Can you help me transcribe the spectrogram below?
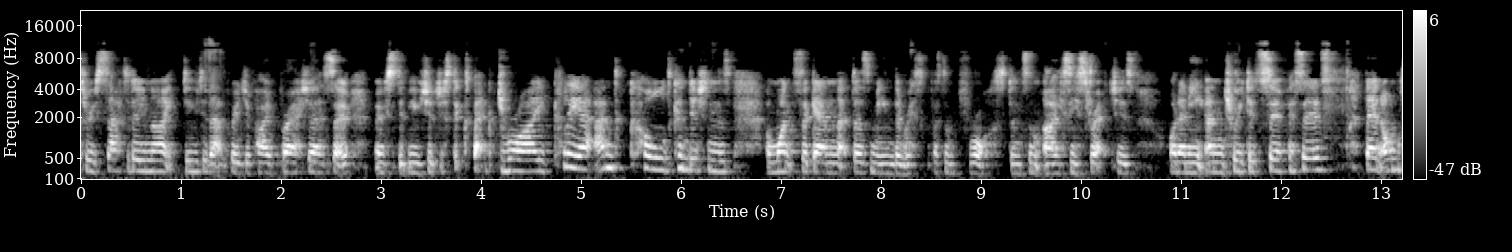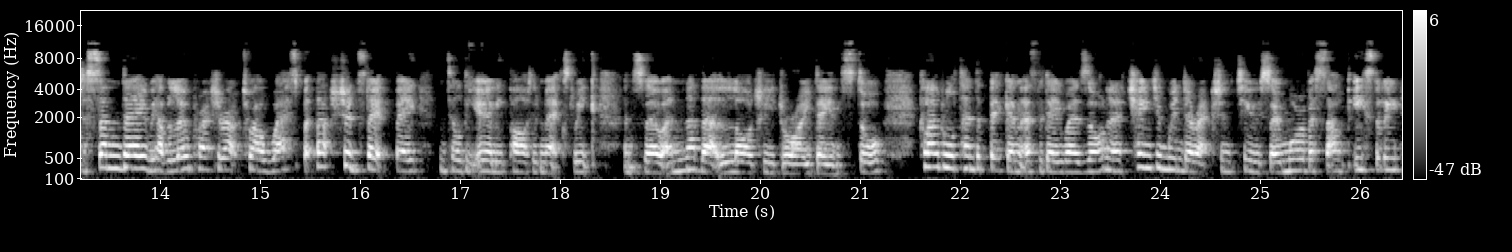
through Saturday night due to that ridge of high pressure, so most of you should just expect dry, clear, and cold conditions. And once again, that does mean the risk for some frost and some icy stretches on any untreated surfaces. Then on to Sunday, we have low pressure out to our west, but that should stay at bay until the early part of next week, and so another largely dry day in store. Cloud will tend to thicken as the day wears on, and a change in wind direction too, so more of a southeasterly.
